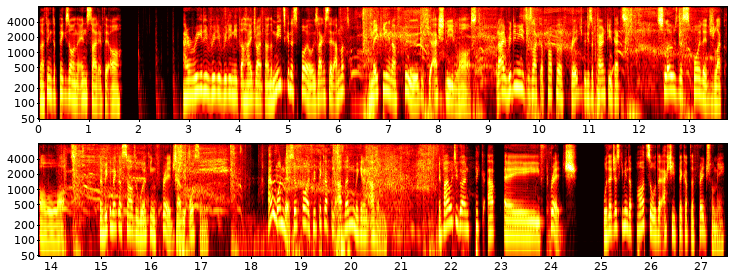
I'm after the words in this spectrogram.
I think the pigs are on the inside if they are. I really, really, really need the hide right now. The meat's gonna spoil, because like I said, I'm not making enough food to actually last. But I really need is like a proper fridge, because apparently that slows the spoilage like a lot. So if we can make ourselves a working fridge, that'd be awesome. I wonder, so far if we pick up an oven, we get an oven. If I were to go and pick up a fridge, would that just give me the parts or would that actually pick up the fridge for me?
